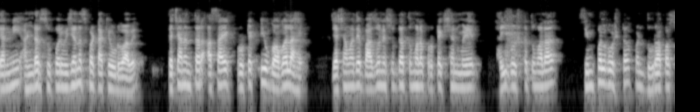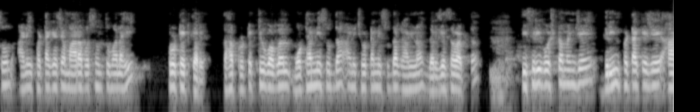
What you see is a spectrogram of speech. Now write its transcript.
त्यांनी अंडर सुपरव्हिजनच फटाके उडवावे त्याच्यानंतर असा एक प्रोटेक्टिव्ह गॉगल आहे ज्याच्यामध्ये बाजूने सुद्धा तुम्हाला प्रोटेक्शन मिळेल. ही गोष्ट तुम्हाला सिंपल गोष्ट पण धुरापासून आणि फटाक्याच्या मारापासून तुम्हाला ही प्रोटेक्ट करेल. तर हा प्रोटेक्टिव्ह गॉगल मोठ्यांनी सुद्धा आणि छोट्यांनी सुद्धा घालणं गरजेचं वाटतं. तिसरी गोष्ट म्हणजे ग्रीन फटाके जे हा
